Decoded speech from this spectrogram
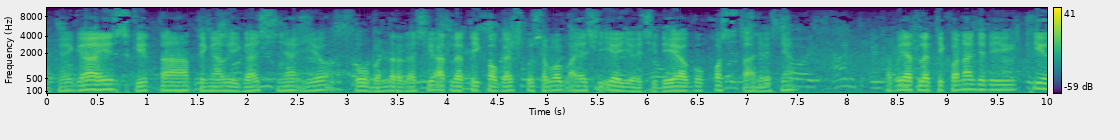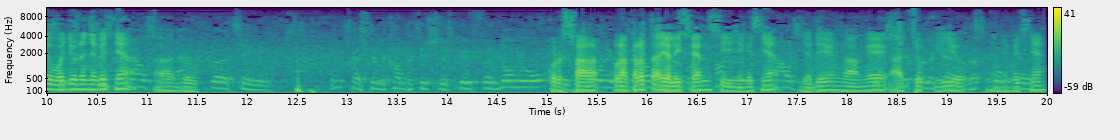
okay, guys, kita tinggali guysnya. Yuk, ku bener guys ya Atletico guys, ku sebab ayah si iya ya si Diego Costa guysnya. Tapi Atletico na jadi kia baju nanya guysnya. Aduh. Kursa kurang tak ya lisensinya guysnya. Jadi ngange acuk iyo guysnya.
